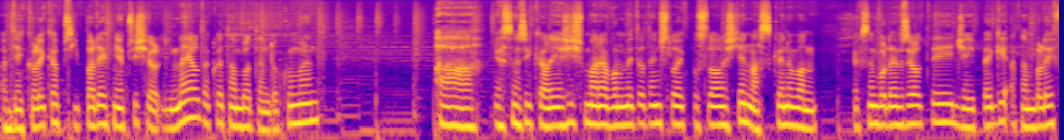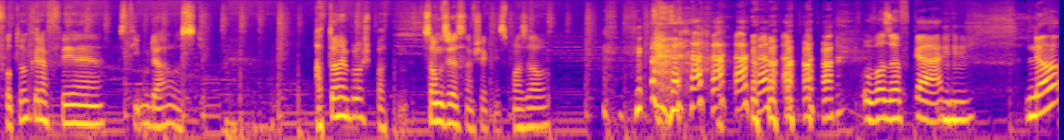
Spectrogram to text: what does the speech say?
A v několika případech mě přišel e-mail, takhle tam byl ten dokument a já jsem říkal, Ježíš Mara, on mi to ten člověk poslal ještě naskenovan. Tak jsem otevřel ty JPEGy a tam byly fotografie z té události. A to nebylo špatné. Samozřejmě jsem všechny smazal. V uvozovkách. Mhm. No,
